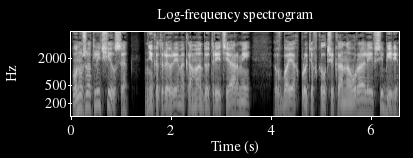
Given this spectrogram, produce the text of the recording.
Он уже отличился, некоторое время командуя Третьей армией в боях против Колчака на Урале и в Сибири.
